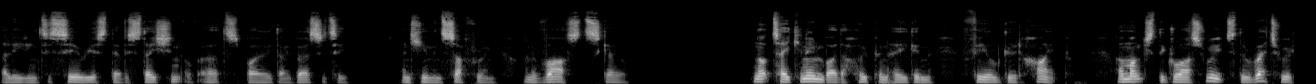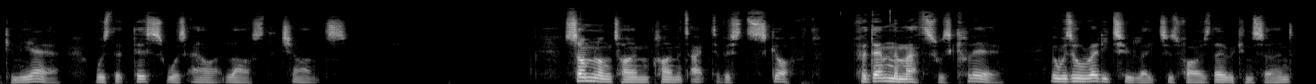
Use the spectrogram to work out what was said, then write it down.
are leading to serious devastation of Earth's biodiversity and human suffering on a vast scale. Not taken in by the Copenhagen feel good hype, amongst the grassroots the rhetoric in the air was that this was our last chance. Some long-time climate activists scoffed. For them the maths was clear. It was already too late as far as they were concerned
